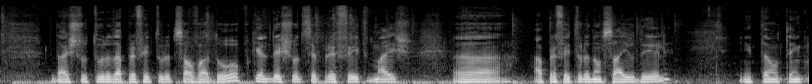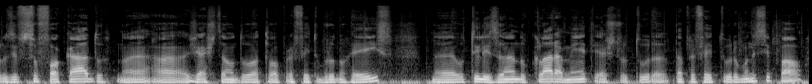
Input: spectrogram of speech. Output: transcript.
da estrutura da prefeitura de Salvador, porque ele deixou de ser prefeito, mas uh, a prefeitura não saiu dele. Então tem inclusive sufocado né, a gestão do atual prefeito Bruno Reis, né, utilizando claramente a estrutura da prefeitura municipal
